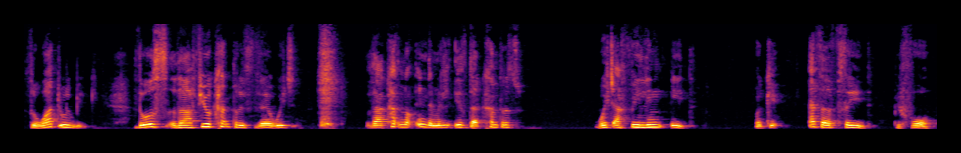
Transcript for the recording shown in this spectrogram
So what will be those there are few countries there which they are not in the Middle East, there are countries which are feeling it. Okay, as I've said before,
